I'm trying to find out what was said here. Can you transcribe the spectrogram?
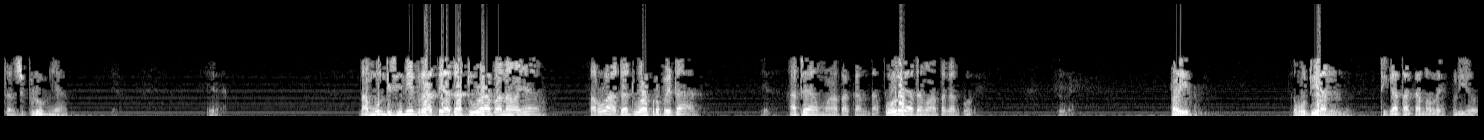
dan sebelumnya. Ya. Namun di sini berarti ada dua apa namanya? Taruhlah ada dua perbedaan. Ya. Ada yang mengatakan tak boleh, ada yang mengatakan boleh. Ya. Baik. Kemudian dikatakan oleh beliau,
